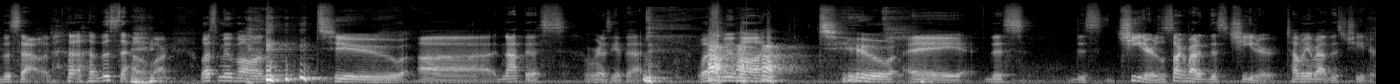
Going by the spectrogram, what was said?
the salad, the salad bar. Let's move on to uh, not this. We're gonna skip that. Let's move on to a this this cheater. Let's talk about. This cheater. Tell me about this cheater.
